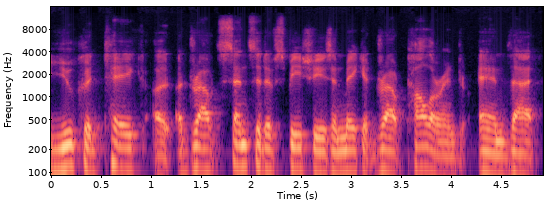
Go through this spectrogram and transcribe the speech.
you could take a, a drought sensitive species and make it drought tolerant, and that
